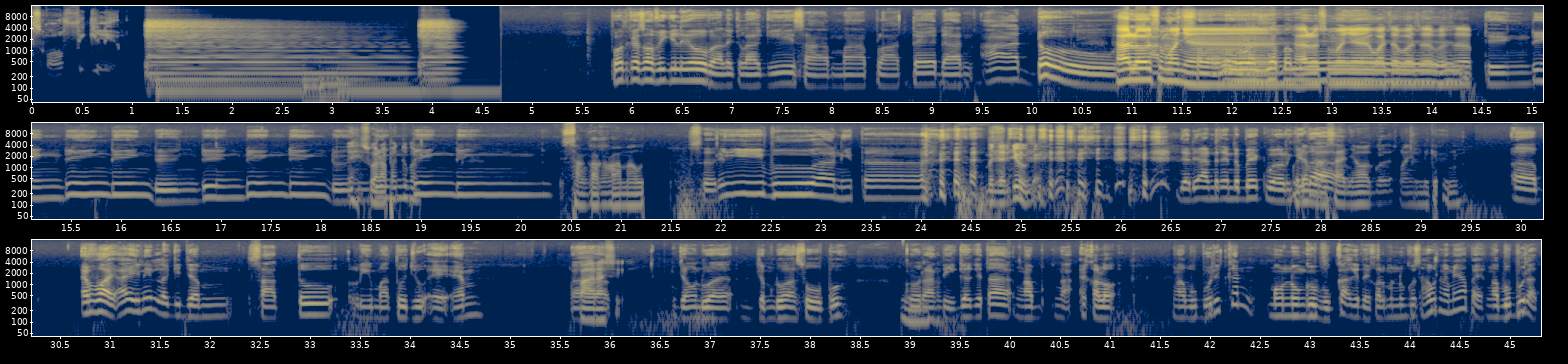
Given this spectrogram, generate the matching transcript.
Podcast of Vigilio. Podcast of Vigilio balik lagi sama Plate dan Ado. Halo Si anak semuanya. Solo. Up, Halo semuanya. What's up, what's up, what's up? Ding ding ding ding ding ding ding ding ding. Eh, suara apaan tuh? Ding ding. Sangka kakak maut Seribu wanita. Bener juga. Jadi under in the backbone udah kita. merasa nyawa gue kelayang dikit ini eh, FYI ini lagi jam 1.57 AM. Eh, Parah sih. jam 2 jam 2 subuh Hmm. kurang tiga kita ngab nga- eh kalau ngabuburit kan mau nunggu buka gitu ya kalau menunggu sahur namanya apa ya ngabuburit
